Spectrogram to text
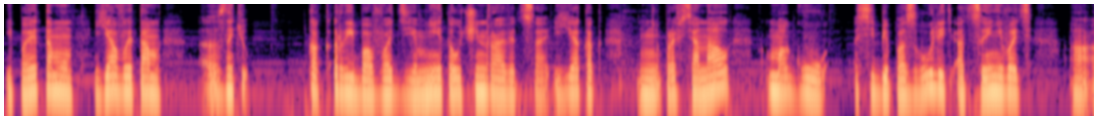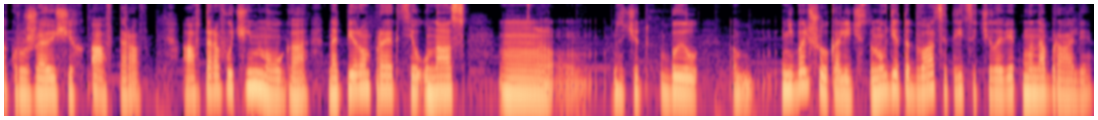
И поэтому я в этом, э, знаете, как рыба в воде. Мне это очень нравится. И я как профессионал могу себе позволить оценивать а, окружающих авторов. Авторов очень много. На первом проекте у нас значит, был небольшое количество, ну где-то 20-30 человек мы набрали,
